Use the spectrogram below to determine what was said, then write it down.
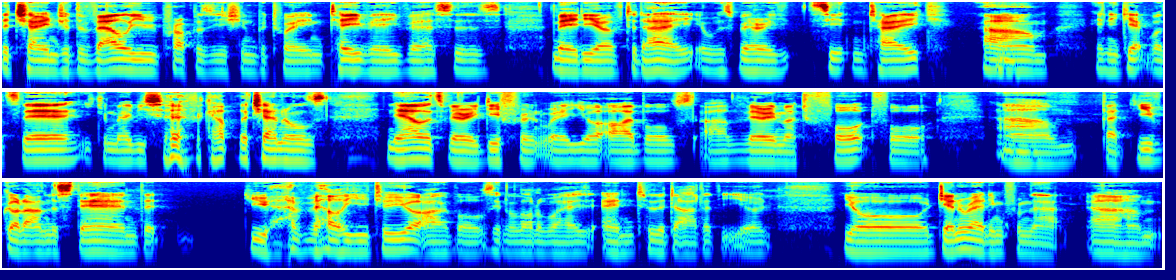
the change of the value proposition between TV versus media of today. It was very sit and take, um, and you get what's there. You can maybe surf a couple of channels. Now it's very different, where your eyeballs are very much fought for. Um, but you've got to understand that you have value to your eyeballs in a lot of ways, and to the data that you're you're generating from that, um,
